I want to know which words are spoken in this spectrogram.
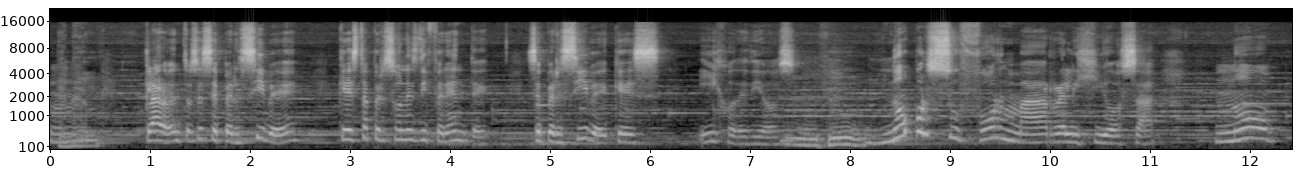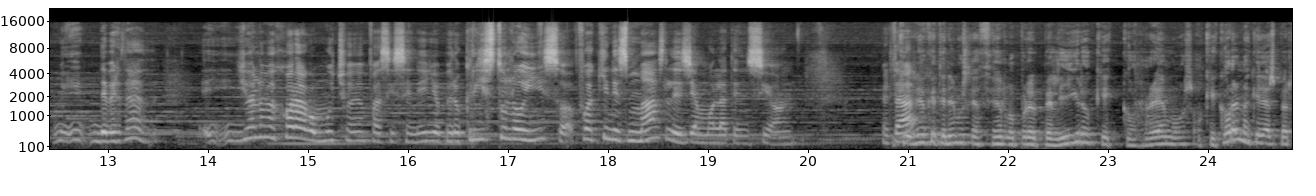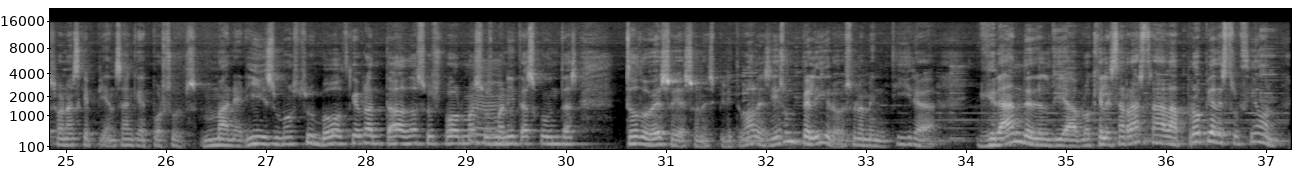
en Él. Claro, entonces se percibe que esta persona es diferente, se percibe que es hijo de Dios, no por su forma religiosa, no, de verdad, yo a lo mejor hago mucho énfasis en ello, pero Cristo lo hizo, fue a quienes más les llamó la atención. Creo que tenemos que hacerlo por el peligro que corremos o que corren aquellas personas que piensan que por sus manerismos, su voz quebrantada, sus formas, sus mm. manitas juntas, todo eso ya son espirituales. Y es un peligro, es una mentira grande del diablo que les arrastra a la propia destrucción.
